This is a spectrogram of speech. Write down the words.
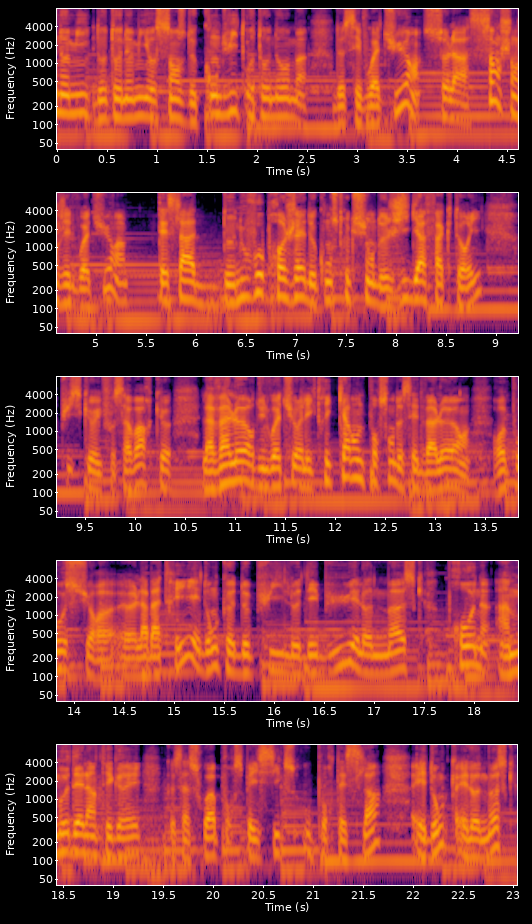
d'autonomie, au sens de conduite autonome de ces voitures, cela sans changer de voiture. hein. Tesla a de nouveaux projets de construction de gigafactory, puisqu'il faut savoir que la valeur d'une voiture électrique, 40% de cette valeur repose sur euh, la batterie. Et donc, euh, depuis le début, Elon Musk prône un modèle intégré, que ce soit pour SpaceX ou pour Tesla. Et donc, Elon Musk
